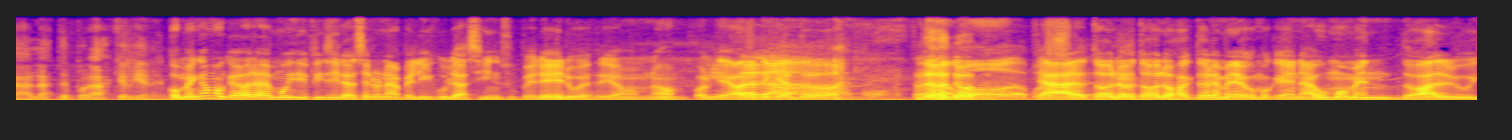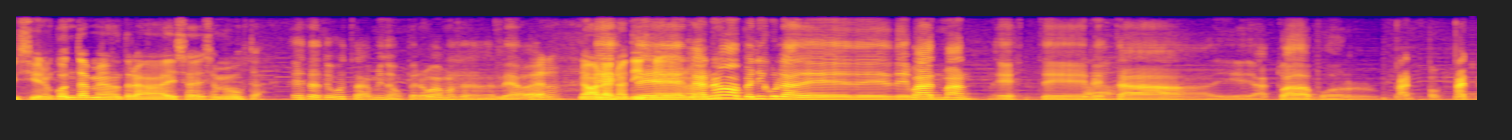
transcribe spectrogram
la- las temporadas que vienen. Convengamos que ahora es muy difícil hacer una película sin superhéroes, digamos, ¿no? Porque ahora te quedan todos. moda, claro, ser, todos, los, todos los actores medio como que en algún momento algo hicieron. Contame otra, esa, esa me gusta. ¿Esta te gusta? A mí no, pero vamos a leerla. ver. No, la Este, noticia, no. La nueva película de, de- de Batman este, Ah. está eh, actuada por, Pat- por, Pat-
